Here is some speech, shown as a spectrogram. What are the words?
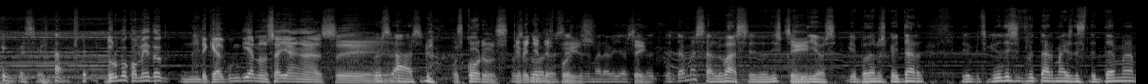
impresionante. Durmo con medo de que algún día non saian as eh, os, as, no? os coros que os veñen coros, despois. Sí. O, o tema Salvase, do disco sí. Dios, que podemos escoitar, eh, se queredes disfrutar máis deste tema,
